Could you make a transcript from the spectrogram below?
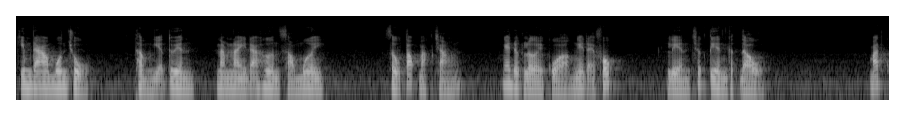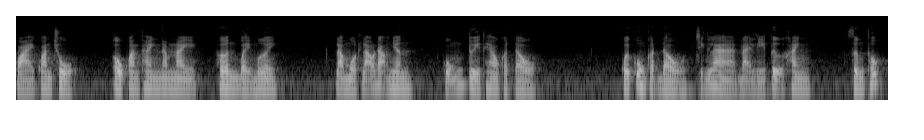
Kim đao môn chủ, Thẩm Nghĩa Tuyên, Năm nay đã hơn 60 Dâu tóc bạc trắng, Nghe được lời của Nghe Đại Phúc, Liền trước tiên gật đầu. Bát quái quan chủ, Âu Quan Thanh năm nay hơn 70 là một lão đạo nhân, Cũng tùy theo gật đầu. Cuối cùng gật đầu chính là đại lý tự khanh, Dương Thúc.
